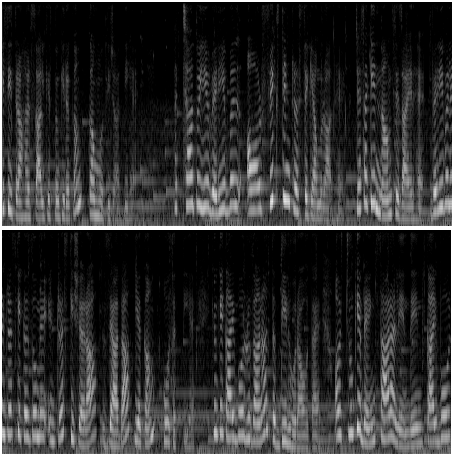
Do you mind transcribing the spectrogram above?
इसी तरह हर साल किस्तों की रकम कम होती जाती है। अच्छा तो ये वेरिएबल और फिक्स्ड इंटरेस्ट से क्या मुराद है? जैसा कि नाम से ज़ाहिर है वेरिएबल इंटरेस्ट के कर्जों में इंटरेस्ट की शरह ज़्यादा या कम हो सकती है, क्योंकि काइबोर रोज़ाना तब्दील हो रहा होता है और चूँकि बैंक सारा लेन देन काइबोर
